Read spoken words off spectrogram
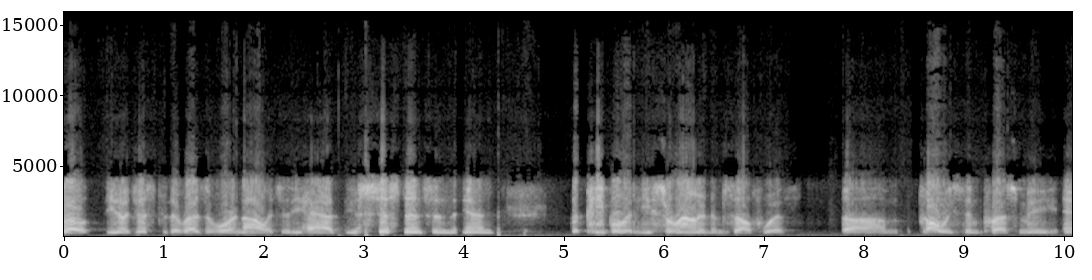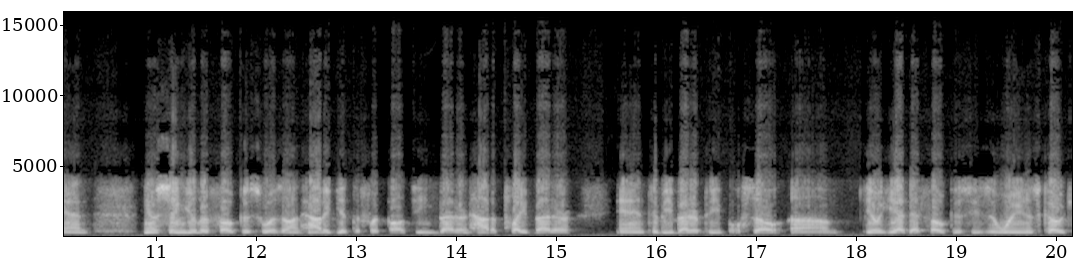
So you know, just the reservoir of knowledge that he had, the assistance and and the people that he surrounded himself with, um, always impressed me. And you know, singular focus was on how to get the football team better and how to play better and to be better people. So um, you know, he had that focus. He's a winningest coach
